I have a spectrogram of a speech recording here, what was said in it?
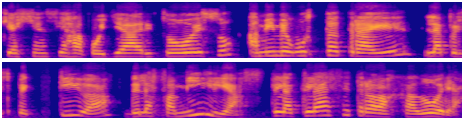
qué agencias apoyar y todo eso, a mí me gusta traer la perspectiva de las familias, de la clase trabajadora,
